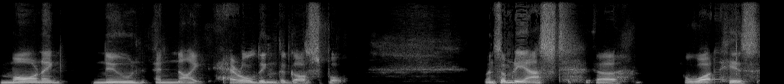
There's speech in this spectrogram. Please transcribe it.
morning, noon, and night, heralding the gospel. When somebody asked uh, what his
